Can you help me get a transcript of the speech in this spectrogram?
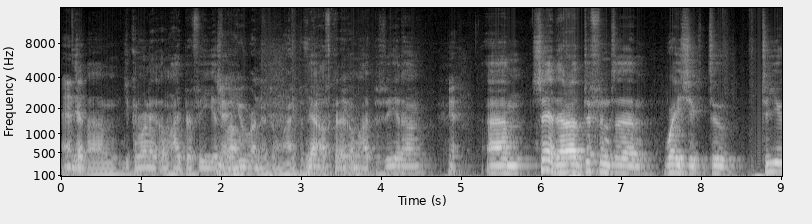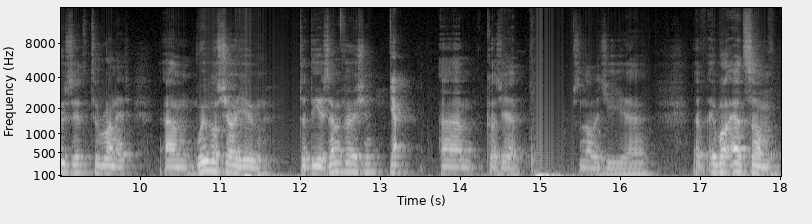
And Yeah, um, you can run it on Hyper-V as yeah, well. you run it on Hyper-V. Yeah, I've got it on Hyper-V at home. Yeah. Um, so yeah, there are different um, ways you, to to use it to run it. Um, we will show you the DSM version. Yeah. Because yeah, Synology uh, it, it will add some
